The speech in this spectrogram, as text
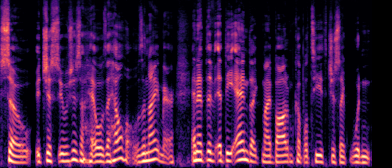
so it just it was just a hell. It was a hellhole. It was a nightmare. And at the at the end, like my bottom couple teeth just like wouldn't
